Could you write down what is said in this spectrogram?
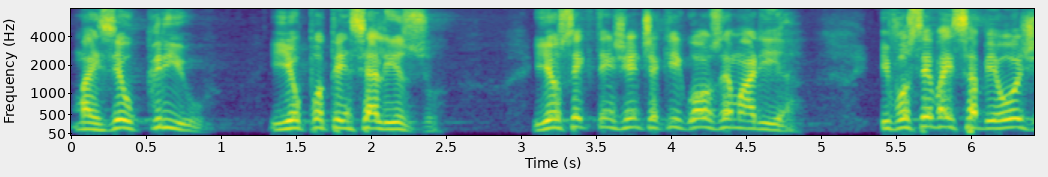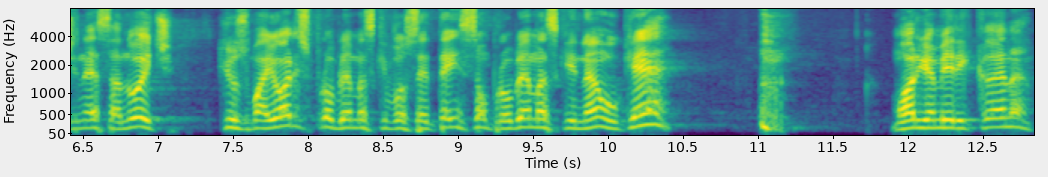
mas eu crio e eu potencializo. E eu sei que tem gente aqui igual o Zé Maria. E você vai saber hoje, nessa noite, que os maiores problemas que você tem são problemas que não o quê? Moro em Americana,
